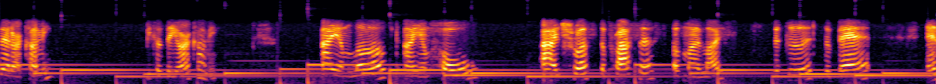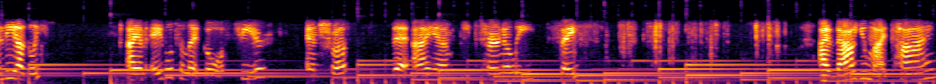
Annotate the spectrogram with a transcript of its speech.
that are coming because they are coming. I am loved. I am whole. I trust the process of my life, the good, the bad, and the ugly. I am able to let go of fear and trust that I am eternally safe. I value my time.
